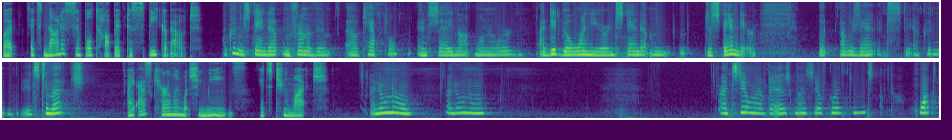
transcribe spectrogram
but it's not a simple topic to speak about. I couldn't stand up in front of the uh, Capitol and say not one word. I did go one year and stand up and just stand there but I was at, I couldn't, it's too much. I asked Carolyn what she means. It's too much. I don't know. I don't know. I still have to ask myself questions. What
